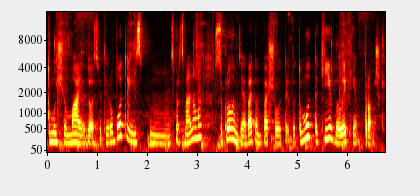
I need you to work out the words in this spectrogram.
тому що маю досвід і роботи із спортсменами з цукровим діабетом першого типу. Тому такі великі проміжки.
